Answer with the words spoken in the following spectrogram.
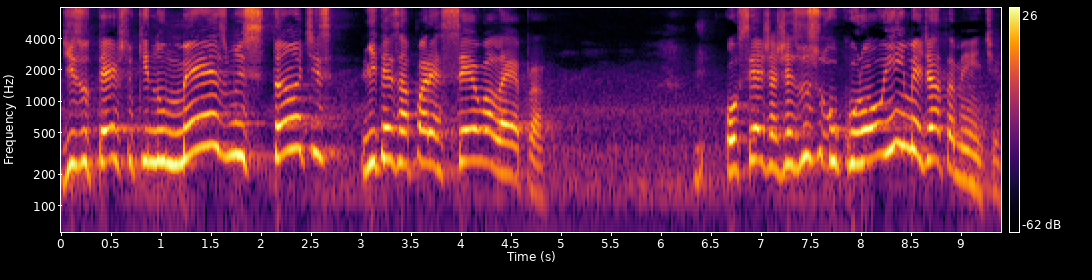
Diz o texto que no mesmo instante lhe desapareceu a lepra. Ou seja, Jesus o curou imediatamente,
